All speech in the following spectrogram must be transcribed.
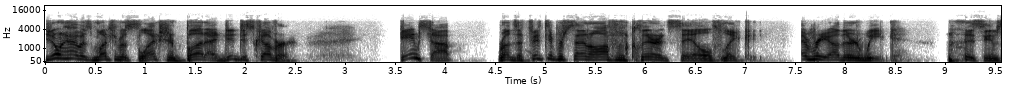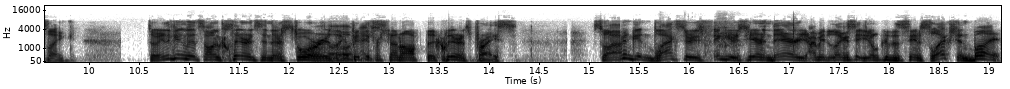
you don't have as much of a selection, but I did discover GameStop runs a 50% off of clearance sale like every other week, it seems like. So anything that's on clearance in their store is Oh, like 50% off the clearance price. So I've been getting Black Series figures here and there. I mean, like I said, you don't get the same selection, but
